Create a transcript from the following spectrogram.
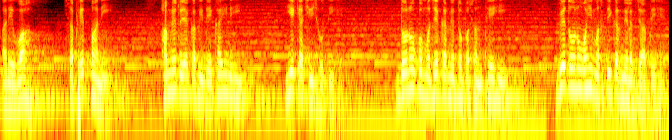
अरे वाह, सफ़ेद पानी। हमने तो यह कभी देखा ही नहीं। ये क्या चीज़ होती है? दोनों को मज़े करने तो पसंद थे ही। वे दोनों वहीं मस्ती करने लग जाते हैं।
